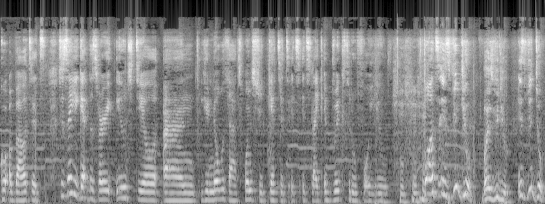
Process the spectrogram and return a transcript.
go about it. So, say you get this very huge deal, and you know that once you get it, it's it's like a breakthrough for you. but it's video. but it's video. It's video.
